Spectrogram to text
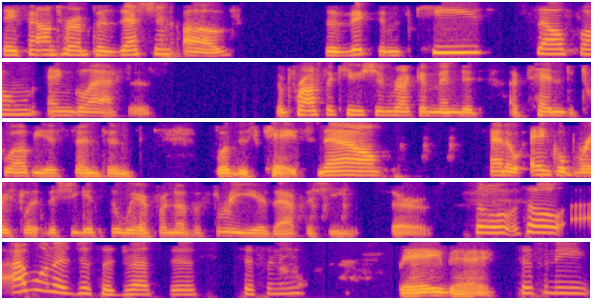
they found her in possession of the victim's keys, cell phone, and glasses. The prosecution recommended a 10 to 12 year sentence for this case. Now, and an ankle bracelet that she gets to wear for another three years after she serves. So, so I want to just address this, Tiffany. Baby. Tiffany,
